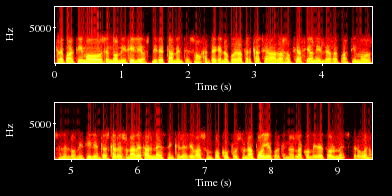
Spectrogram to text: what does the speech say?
repartimos en domicilios directamente, son gente que no puede acercarse a la asociación y les repartimos en el domicilio. Entonces, claro, es una vez al mes en que les llevas un poco pues un apoyo, porque no es la comida de todo el mes, pero bueno,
